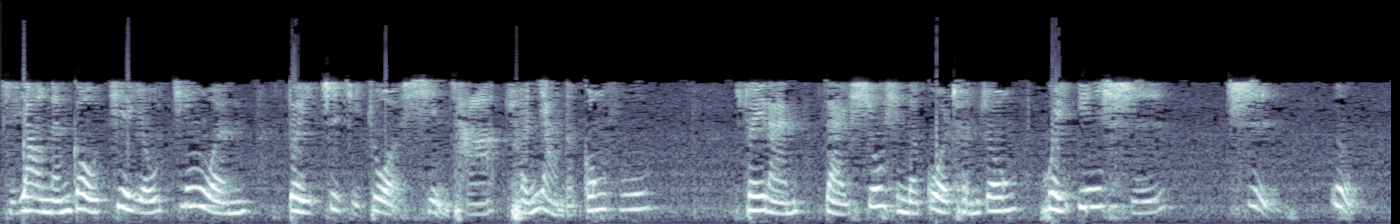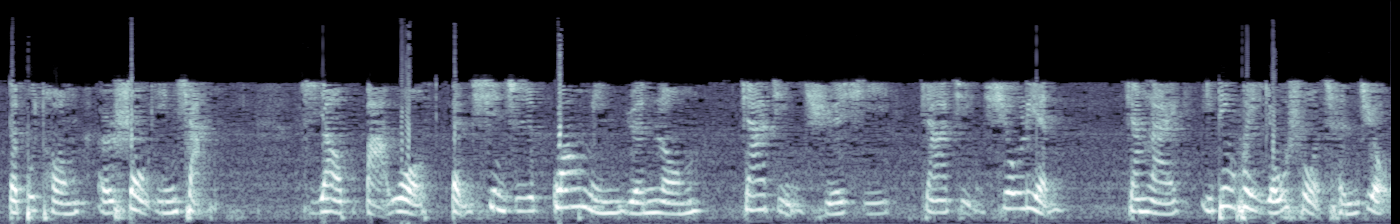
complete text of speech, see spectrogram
只要能够借由经文对自己做醒察、纯养的功夫。虽然在修行的过程中会因时、事、物的不同而受影响，只要把握本性之光明圆融，加紧学习，加紧修炼，将来一定会有所成就。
